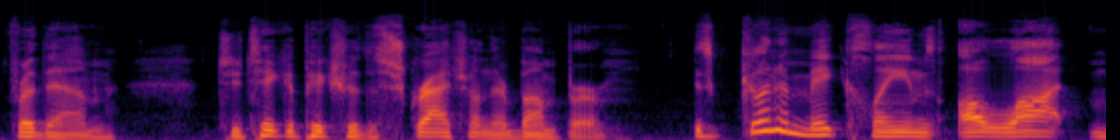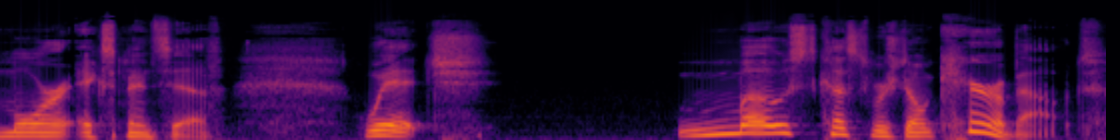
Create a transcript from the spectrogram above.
for them to take a picture of the scratch on their bumper is going to make claims a lot more expensive, which most customers don't care about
